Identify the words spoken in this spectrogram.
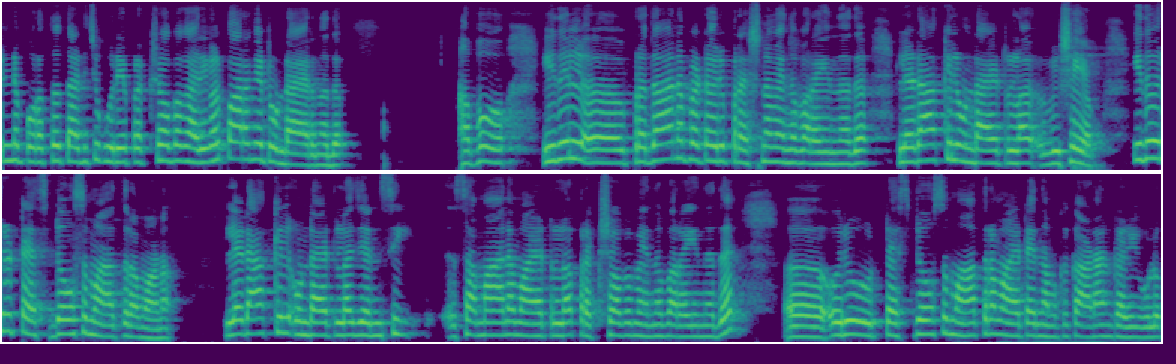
എന്നിന് പുറത്ത് തടിച്ചു കൂറിയ പ്രക്ഷോഭകാരികൾ പറഞ്ഞിട്ടുണ്ടായിരുന്നത്. അപ്പോൾ ഇതിൽ പ്രധാനപ്പെട്ട ഒരു പ്രശ്നം എന്ന് പറയുന്നത് ലഡാക്കിൽ ഉണ്ടായിട്ടുള്ള വിഷയം. ഇതൊരു ടെസ്റ്റ് ഡോസ് മാത്രമാണ്. ലഡാക്കിൽ ഉണ്ടായിട്ടുള്ള ജൻസി സമാനമായിട്ടുള്ള പ്രക്ഷോഭം എന്ന് പറയുന്നത് ഒരു ടെസ്റ്റ് ഡോസ് മാത്രമായിട്ടേ നമുക്ക് കാണാൻ കഴിയുള്ളൂ.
